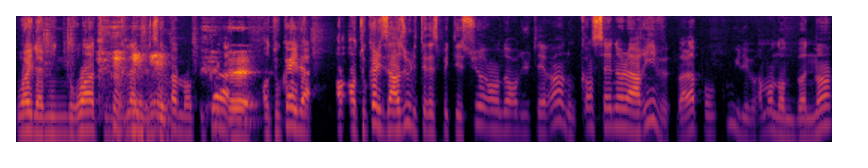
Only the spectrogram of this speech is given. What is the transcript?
Ouais, il a mis une droite, une claque, je ne sais pas, mais en tout cas, en tout cas, il a, en, tout cas, Lizarazu, il était respecté sur et en dehors du terrain. Donc quand Sagnol arrive, bah là, pour le coup, il est vraiment dans de bonnes mains.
